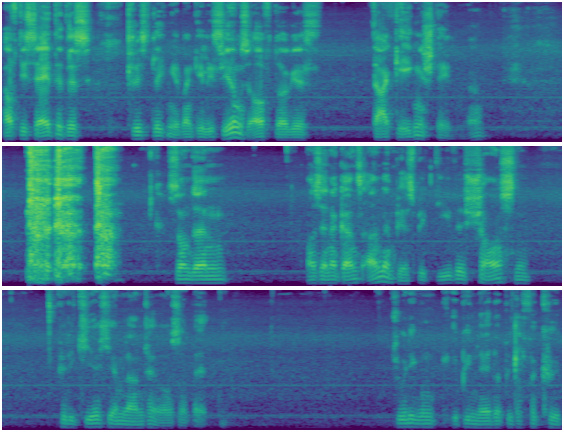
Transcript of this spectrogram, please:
auf die Seite des christlichen Evangelisierungsauftrages dagegen stellen, ja, sondern aus einer ganz anderen Perspektive Chancen für die Kirche im Land herausarbeiten. Entschuldigung, ich bin leider ein bisschen verkühlt.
